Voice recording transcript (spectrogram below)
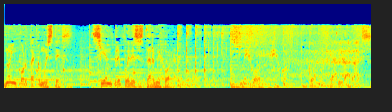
No importa cómo estés, siempre puedes estar mejor. Mejor, mejor. Con Vargas.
